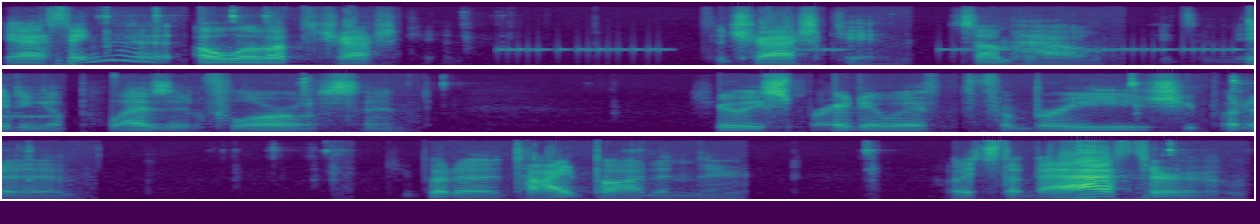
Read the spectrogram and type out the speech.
Yeah, I think that... Oh, what about the trash can? The trash can. Somehow, it's emitting a pleasant floral scent. She really sprayed it with Febreze. She put a she put a Tide Pod in there. Oh, it's the bathroom.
